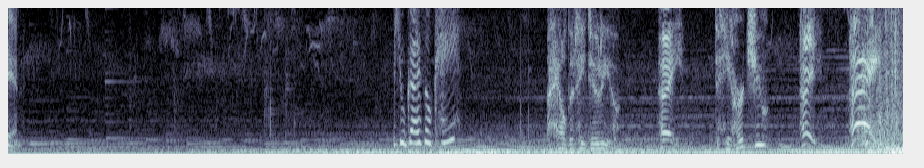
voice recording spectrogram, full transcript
In. You guys okay? The hell did he do to you? Hey, did he hurt you? Hey! Hey!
